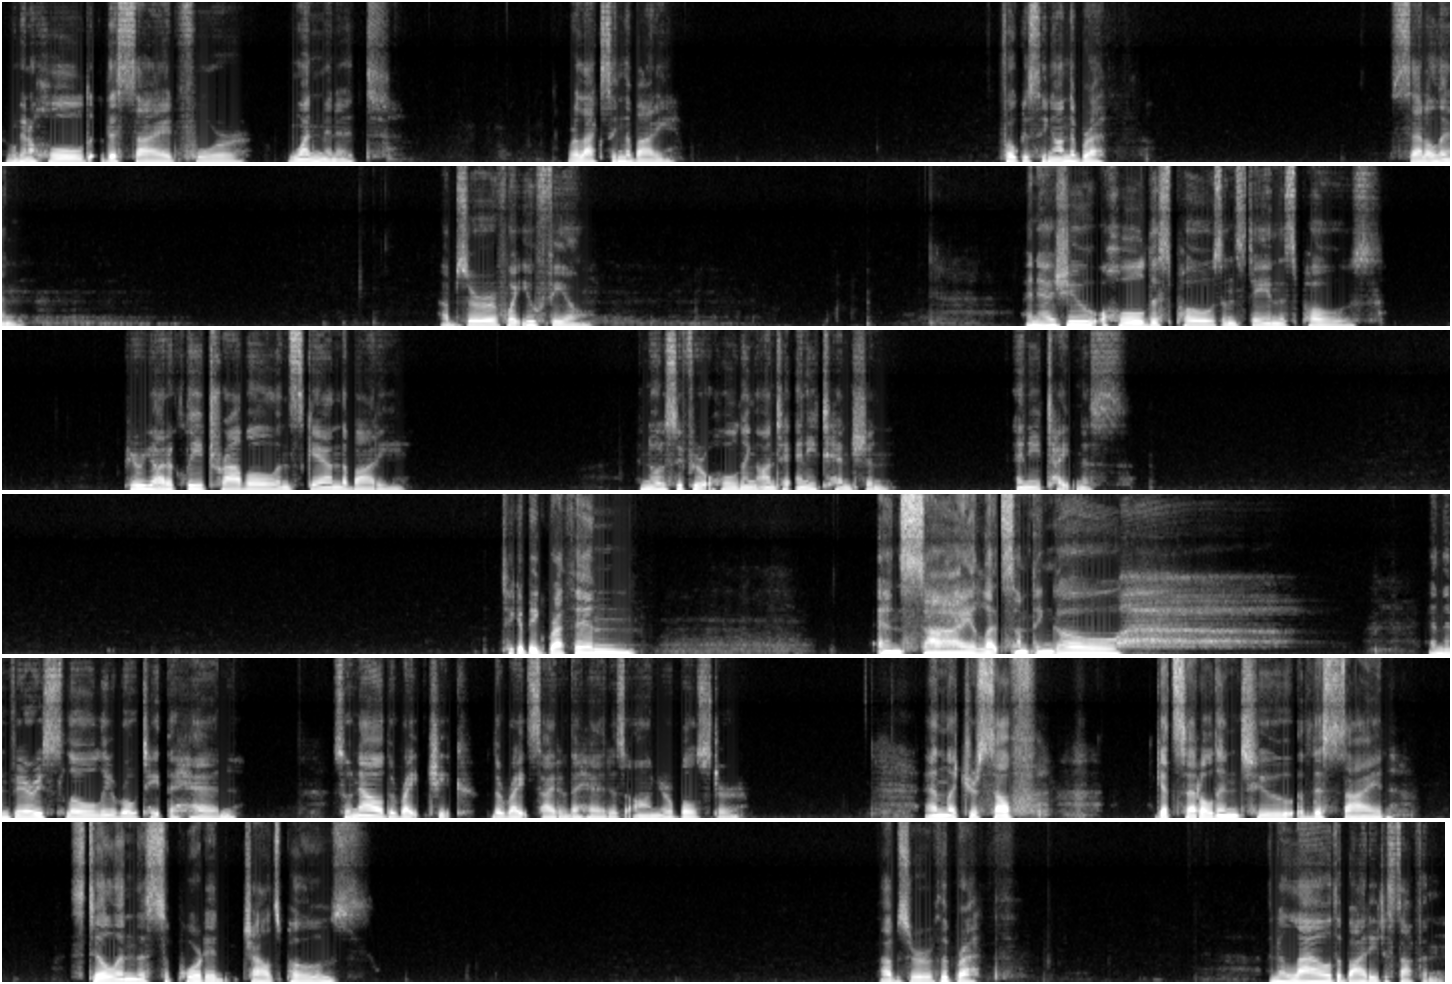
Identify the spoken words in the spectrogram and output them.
We're going to hold this side for one minute. relaxing the body, focusing on the breath. Settle in. Observe what you feel. And as you hold this pose and stay in this pose, periodically travel and scan the body. And notice if you're holding onto any tension, any tightness. Take a big breath in and sigh, let something go. And then very slowly rotate the head. So now the right cheek, the right side of the head is on your bolster. And let yourself get settled into this side, still in the supported child's pose. Observe the breath and allow the body to soften.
